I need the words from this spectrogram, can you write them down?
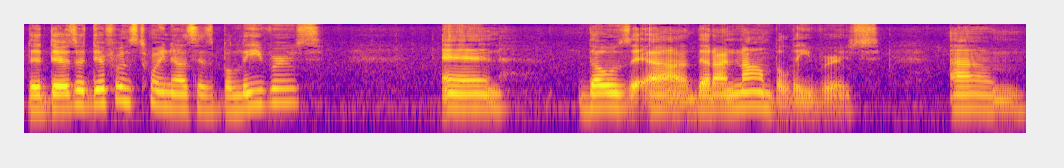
that there's a difference between us as believers and those uh, that are non believers. Um,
